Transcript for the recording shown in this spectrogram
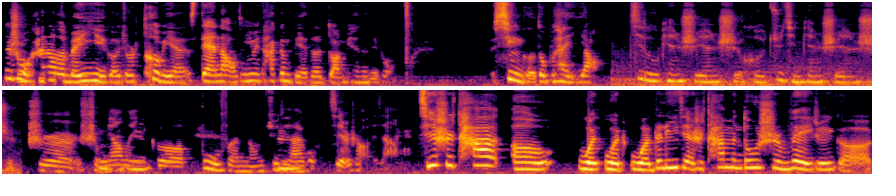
那是我看到的唯一一个就是特别 stand out，因为它跟别的短片的那种性格都不太一样。纪录片实验室和剧情片实验室是什么样的一个部分？能具体来给我们介绍一下吗？其实它呃。我我我的理解是，他们都是为这个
